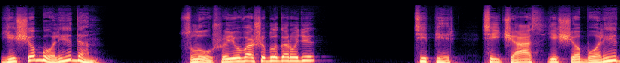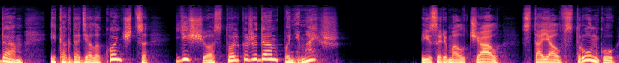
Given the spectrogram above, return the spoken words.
Еще более дам. Слушаю, ваше благородие. Теперь, сейчас еще более дам, и когда дело кончится, еще столько же дам, понимаешь? Писарь молчал, стоял в струнку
